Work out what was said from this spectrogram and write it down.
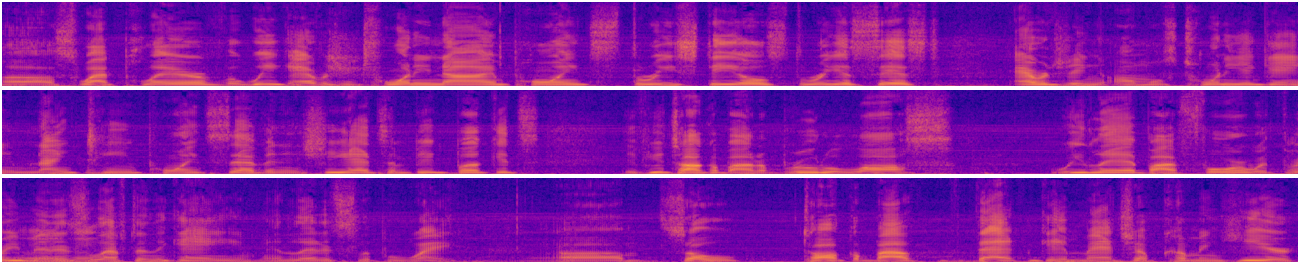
uh, SWAC Player of the Week, averaging 29 points, three steals, three assists, averaging almost 20 a game, 19.7. And she had some big buckets. If you talk about a brutal loss, we led by four with 3 mm-hmm. minutes left in the game and let it slip away. Um, so talk about that game matchup coming here.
